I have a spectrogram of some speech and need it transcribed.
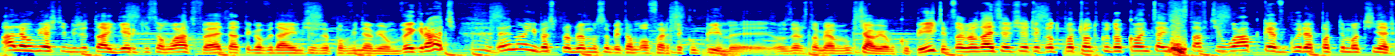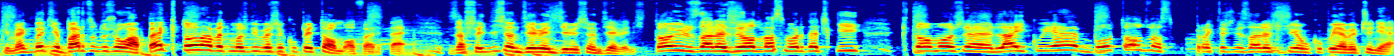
Ale uwierzcie mi, że tutaj gierki są łatwe, dlatego wydaje mi się, że powinienem ją wygrać. E, No i bez problemu sobie tą ofertę kupimy. No zresztą ja bym chciał ją kupić. Więc oglądajcie odcinek od początku do końca i zostawcie łapkę w górę pod tym odcineczkiem. Jak będzie bardzo dużo łapek, to nawet możliwe, że kupię tą ofertę. Za 69,99. To już zależy od was, mordeczki. Kto może lajkuje, bo to od was praktycznie zależy, czy ją kupujemy, czy nie.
